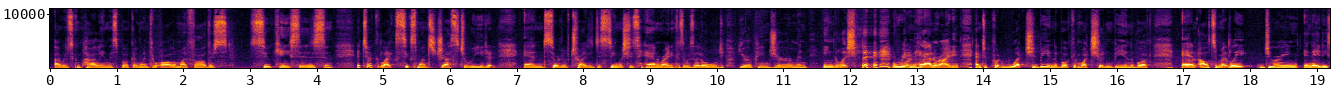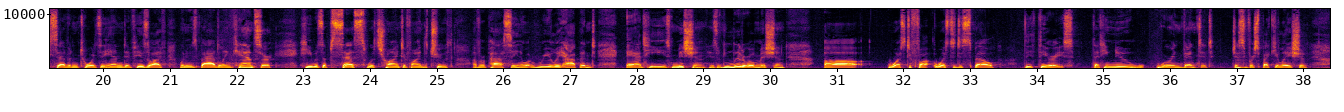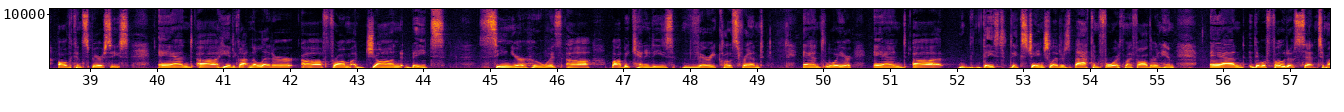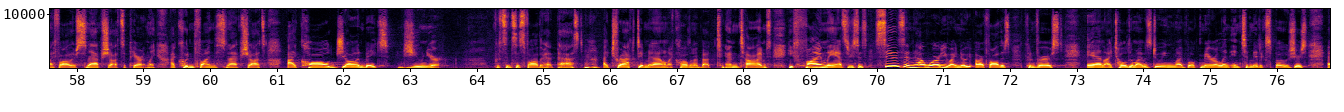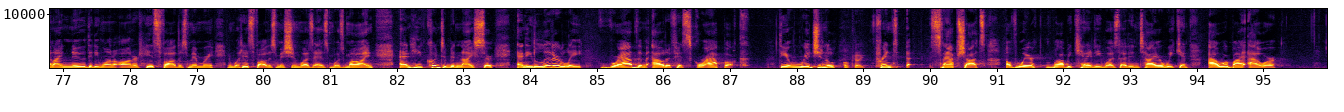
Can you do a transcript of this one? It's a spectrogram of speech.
I was compiling this book. I went through all of my father's suitcases and it took like six months just to read it and sort of try to distinguish his handwriting because it was that old European German English written right. handwriting and to put what should be in the book and what shouldn't be in the book and ultimately during in 87 towards the end of his life when he was battling cancer he was obsessed with trying to find the truth of her passing and what really happened and his mission his literal mission uh, was to, was to dispel the theories that he knew were invented just mm-hmm. for speculation, all the conspiracies. And uh, he had gotten a letter uh, from John Bates Sr., who was uh, Bobby Kennedy's very close friend and lawyer. And uh, they, they exchanged letters back and forth, my father and him and there were photos sent to my father, snapshots apparently. I couldn't find the snapshots. I called John Bates Jr. Since his father had passed, mm -hmm. I tracked him down. I called him about 10 times. He finally answered. He says, Susan, how are you? I know our fathers conversed. And I told him I was doing my book, Marilyn Intimate Exposures. And I knew that he wanted to honor his father's memory and what his father's mission was, as was mine. And he couldn't have been nicer. And he literally grabbed them out of his scrapbook, the original okay. print uh, snapshots of where Bobby Kennedy was that entire weekend, hour by hour,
